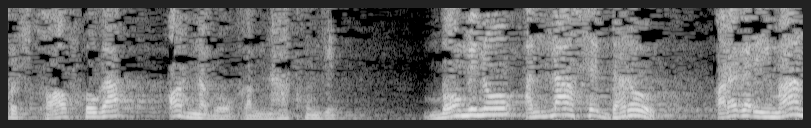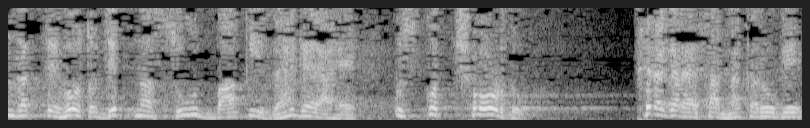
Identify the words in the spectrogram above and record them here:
کچھ خوف ہوگا اور نہ وہ غمناک ہوں گے۔ مومنو، اللہ سے ڈرو، اور اگر ایمان رکھتے ہو تو جتنا سود باقی رہ گیا ہے، اس کو چھوڑ دو۔ پھر اگر ایسا نہ کرو گے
